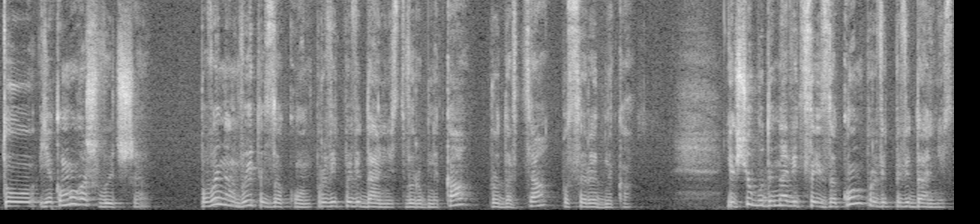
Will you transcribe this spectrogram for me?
то якомога швидше повинен вийти закон про відповідальність виробника, продавця, посередника. Якщо буде навіть цей закон про відповідальність,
